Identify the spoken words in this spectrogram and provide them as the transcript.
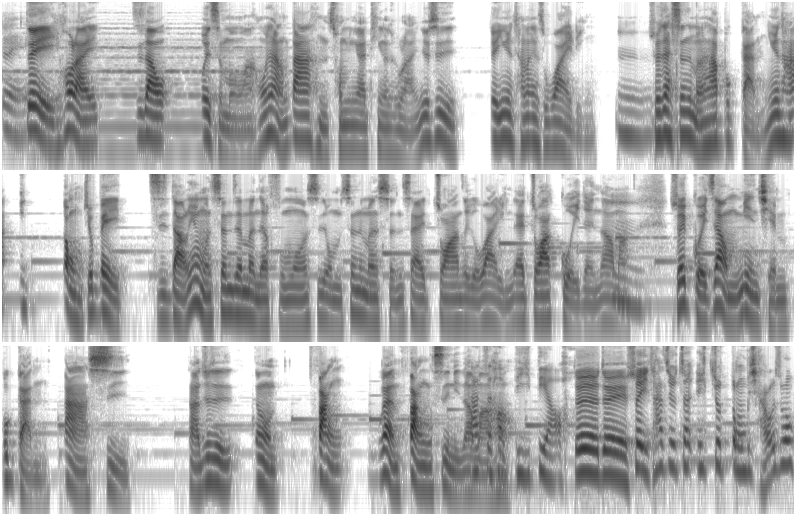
对，对，后来知道为什么吗？我想大家很聪明，应该听得出来，就是对，因为他那个是外灵，嗯，所以在深圳门他不敢，因为他一动就被知道。因为我们深圳门的伏魔师，我们深圳门神是在抓这个外灵，在抓鬼的，你知道吗？嗯所以鬼在我们面前不敢大肆，啊，就是那种放不敢放肆，你知道吗？好低调，对对对，所以他就在诶就动不起来。为什么？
